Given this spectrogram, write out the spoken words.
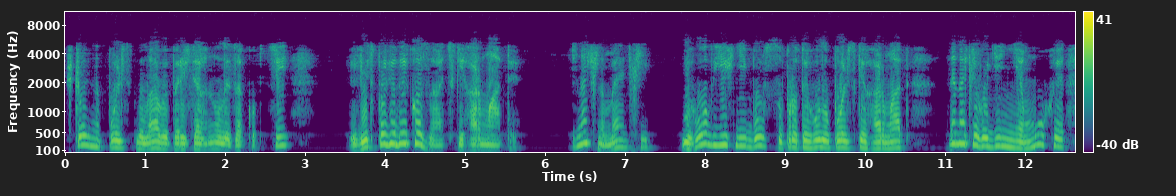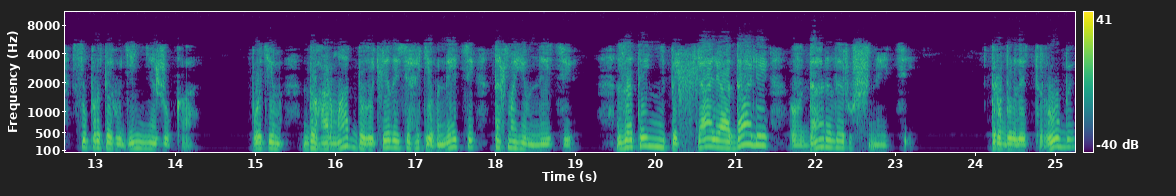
Щойно польські лави пересягнули за копці, відповіли козацькі гармати, значно менші, і гул їхній був супроти гулу польських гармат, неначе гудіння мухи супроти гудіння жука. Потім до гармат долучилися гатівниці та шмагівниці, затинні пищалі, а далі вдарили рушниці. Трубили труби,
